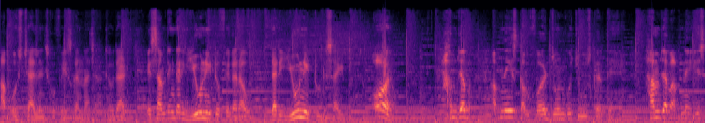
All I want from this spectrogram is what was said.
आप उस चैलेंज को फेस करना चाहते हो. That is something that you need to figure out that you need to decide और हम जब अपने इस कंफर्ट जोन को चूज़ करते हैं हम जब अपने इस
